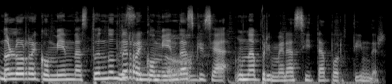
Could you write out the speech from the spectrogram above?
¿No lo recomiendas? ¿Tú en dónde Pues recomiendas no. que sea una primera cita por Tinder?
